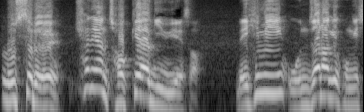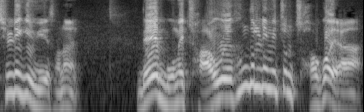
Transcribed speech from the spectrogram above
로스를 최대한 적게 하기 위해서, 내 힘이 온전하게 공에 실리기 위해서는 내 몸의 좌우의 흔들림이 좀 적어야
